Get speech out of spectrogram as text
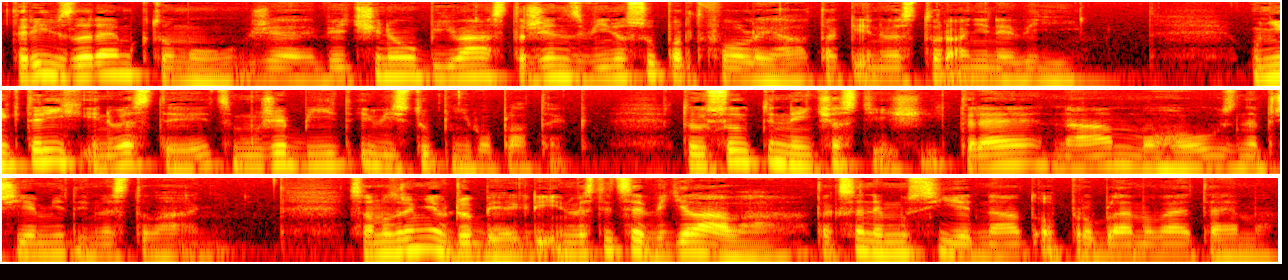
který vzhledem k tomu, že většinou bývá stržen z výnosu portfolia, tak investor ani nevidí. U některých investic může být i výstupní poplatek. To jsou ty nejčastější, které nám mohou znepříjemnit investování. Samozřejmě v době, kdy investice vydělává, tak se nemusí jednat o problémové téma.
